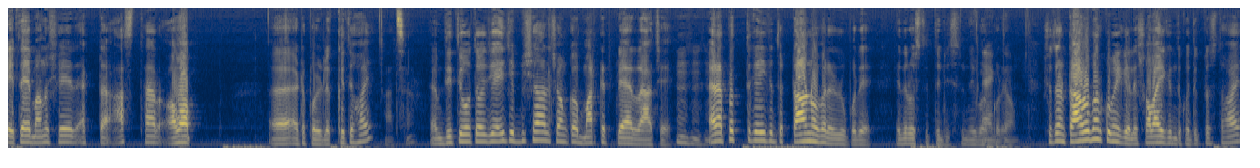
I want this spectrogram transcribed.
এতে মানুষের একটা আস্থার অভাব এটা পরিলক্ষিত হয়। আচ্ছা। দ্বিতীয়ত যে এই যে বিশাল সংখ্যক মার্কেট প্লেয়াররা আছে এরা প্রত্যেকেই কিন্তু টার্ন ওভারের উপরে এদের অস্তিত্ব নির্ভর করে। সুতরাং টার্ন ওভার কমে গেলে সবাই কিন্তু ক্ষতিগ্রস্ত হয়।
